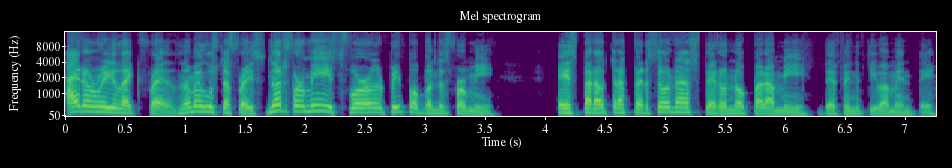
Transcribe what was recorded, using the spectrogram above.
I don't really like Friends. No me gusta Friends. Not for me, it's for other people, but not for me. Es para otras personas, pero no para mí, definitivamente.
